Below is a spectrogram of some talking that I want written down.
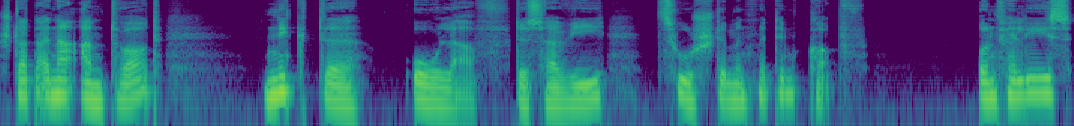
Statt einer Antwort nickte Olaf de Savy zustimmend mit dem Kopf und verließ,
